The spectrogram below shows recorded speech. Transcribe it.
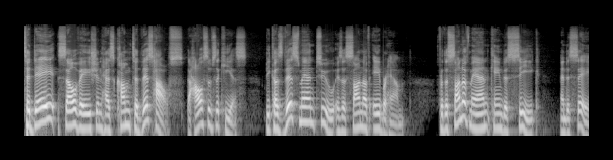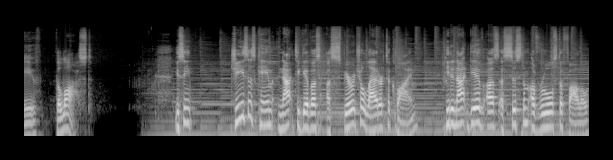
Today, salvation has come to this house, the house of Zacchaeus because this man too is a son of Abraham. For the Son of Man came to seek and to save the lost. You see, Jesus came not to give us a spiritual ladder to climb. He did not give us a system of rules to follow.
